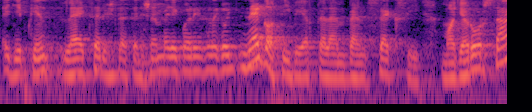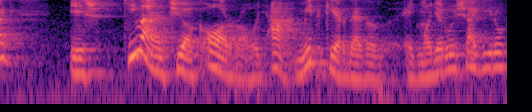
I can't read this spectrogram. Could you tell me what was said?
egyébként leegyszerűsítetten és nem megyek be a részletek, hogy negatív értelemben szexi Magyarország, és kíváncsiak arra, hogy á, mit kérdez az egy magyar újságíró,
